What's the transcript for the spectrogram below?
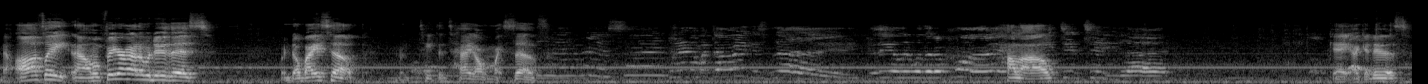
Now, honestly, now I'm gonna figure out how to do this with nobody's help. I'm gonna take the tag off myself. Hello. Okay, I can do this.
